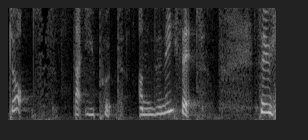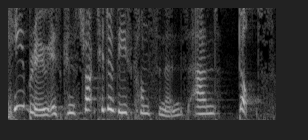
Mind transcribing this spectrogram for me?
dots that you put underneath it. So Hebrew is constructed of these consonants and dots.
